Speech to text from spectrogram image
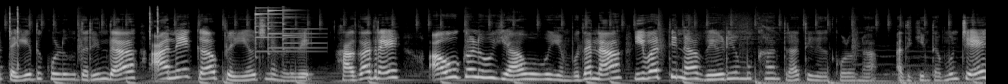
ತೆಗೆದುಕೊಳ್ಳುವುದರಿಂದ ಅನೇಕ ಪ್ರಯೋಜನಗಳಿವೆ. ಹಾಗಾದ್ರೆ ಅವುಗಳು ಯಾವುವು ಎಂಬುದನ್ನ ಇವತ್ತಿನ ವಿಡಿಯೋ ಮುಖಾಂತರ ತಿಳಿದುಕೊಳ್ಳೋಣ. ಅದಕ್ಕಿಂತ ಮುಂಚೆ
